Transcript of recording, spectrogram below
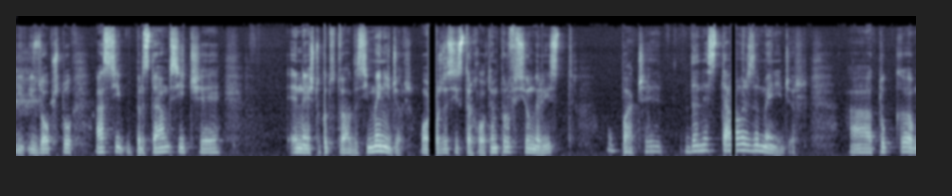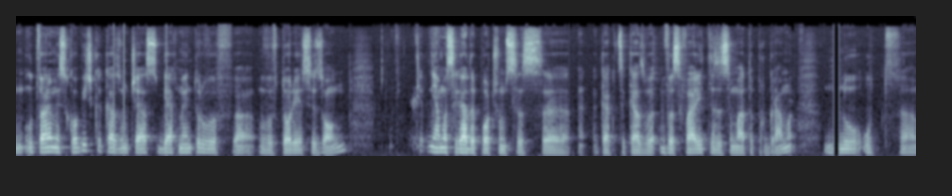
И, изобщо, аз си представям си, че е нещо като това да си менеджер. Може да си страхотен професионалист, обаче да не ставаш за менеджер. А, тук а, отваряме скобичка, казвам, че аз бях ментор в, а, във втория сезон. Няма сега да почвам с, а, както се казва, възхвалите за самата програма, но от а,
